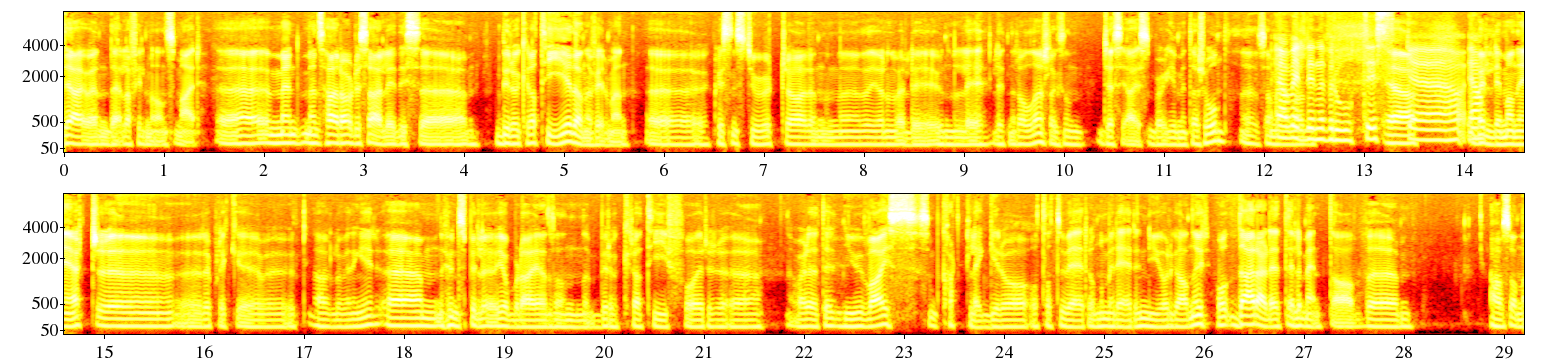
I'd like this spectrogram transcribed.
det, er jo en del av filmen han som er. Uh, men, mens her har du særlig disse byråkratiet i denne filmen. Uh, Kristen Stewart en, uh, gjør en veldig underlig liten rolle. En slags sånn Jesse Eisenberg-imitasjon. ja, veldig nevrotisk. Ja, ja. Veldig maniert uh, replikkavleveringer. Um, hun spiller, jobber da i en sånn byråkrati for uh, hva er det heter, New Vice, som kartlegger og, og tatoverer og nummererer nye organer. Og Der er det et element av uh, av sånn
